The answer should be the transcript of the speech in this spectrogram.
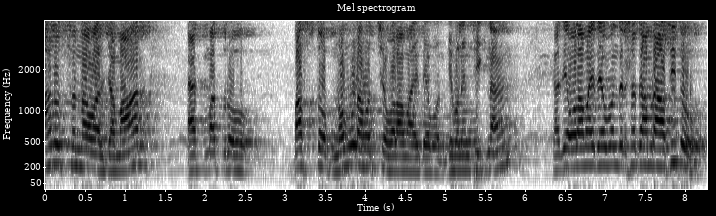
আহলুসুন্নাওয়াল জামার একমাত্র বাস্তব নমুনা হচ্ছে ওলামায় দেবন কি বলেন ঠিক না? কাজে ওলামায় দেওবন্দের সাথে আমরা আসি তো।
